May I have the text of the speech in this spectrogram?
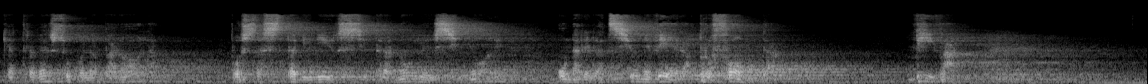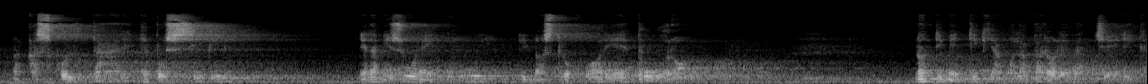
che attraverso quella parola possa stabilirsi tra noi e il Signore una relazione vera, profonda, viva. Ma ascoltare è possibile nella misura in cui il nostro cuore è puro. Non dimentichiamo la parola evangelica.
